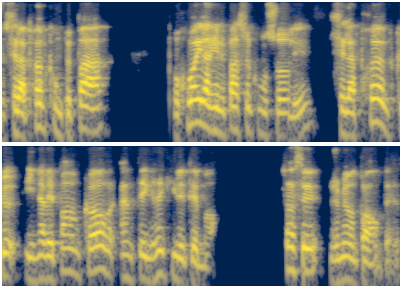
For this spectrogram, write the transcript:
C'est la preuve qu'on ne peut pas. Pourquoi il n'arrivait pas à se consoler? C'est la preuve qu'il n'avait pas encore intégré qu'il était mort. Ça, c'est, je mets en parenthèse.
